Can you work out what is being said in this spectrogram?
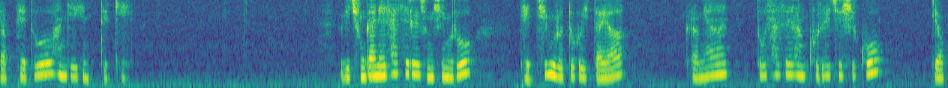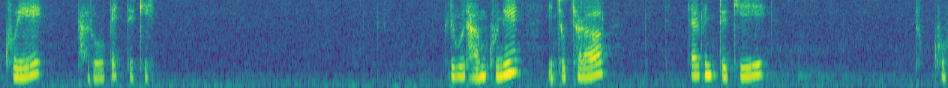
옆에도 한 개 긴뜨기. 여기 중간에 사슬을 중심으로 대칭으로 뜨고 있어요. 그러면 또 사슬 한 코를 해주시고 옆 코에 바로 빼뜨기. 그리고 다음 코는 이쪽처럼 짧은 뜨기 두 코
